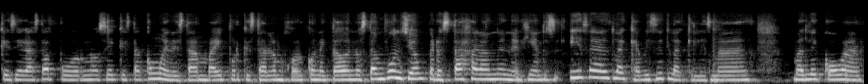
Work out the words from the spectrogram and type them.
que se gasta por, no sé, que está como en stand-by porque está a lo mejor conectado, no está en función, pero está jalando energía. Entonces, esa es la que a veces la que les más, más le cobra.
